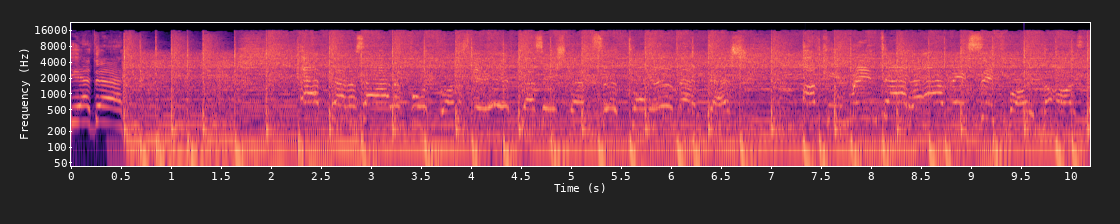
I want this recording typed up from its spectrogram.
megijedek Ebben az állapotban az érkezés nem zöggenőmentes Aki mindenre emlékszik majd, na az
